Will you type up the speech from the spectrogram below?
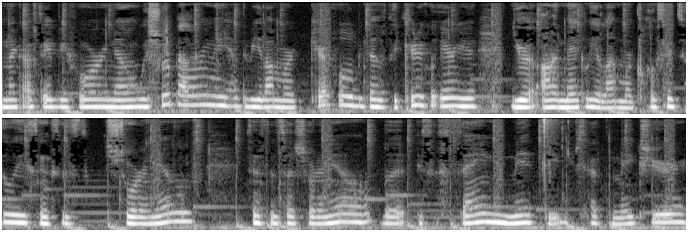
And like I said before, you know, with short ballerina, you have to be a lot more careful because the cuticle area, you're automatically a lot more closer to it since it's shorter nails, since it's a shorter nail, but it's the same method. You just have to make sure you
